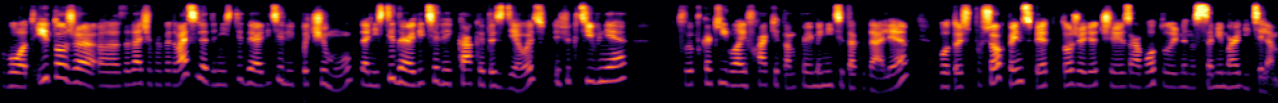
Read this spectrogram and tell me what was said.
Вот. И тоже э, задача преподавателя донести до родителей почему, донести до родителей, как это сделать эффективнее, какие лайфхаки там применить и так далее. Вот, то есть все, в принципе, это тоже идет через работу именно с самим родителем.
